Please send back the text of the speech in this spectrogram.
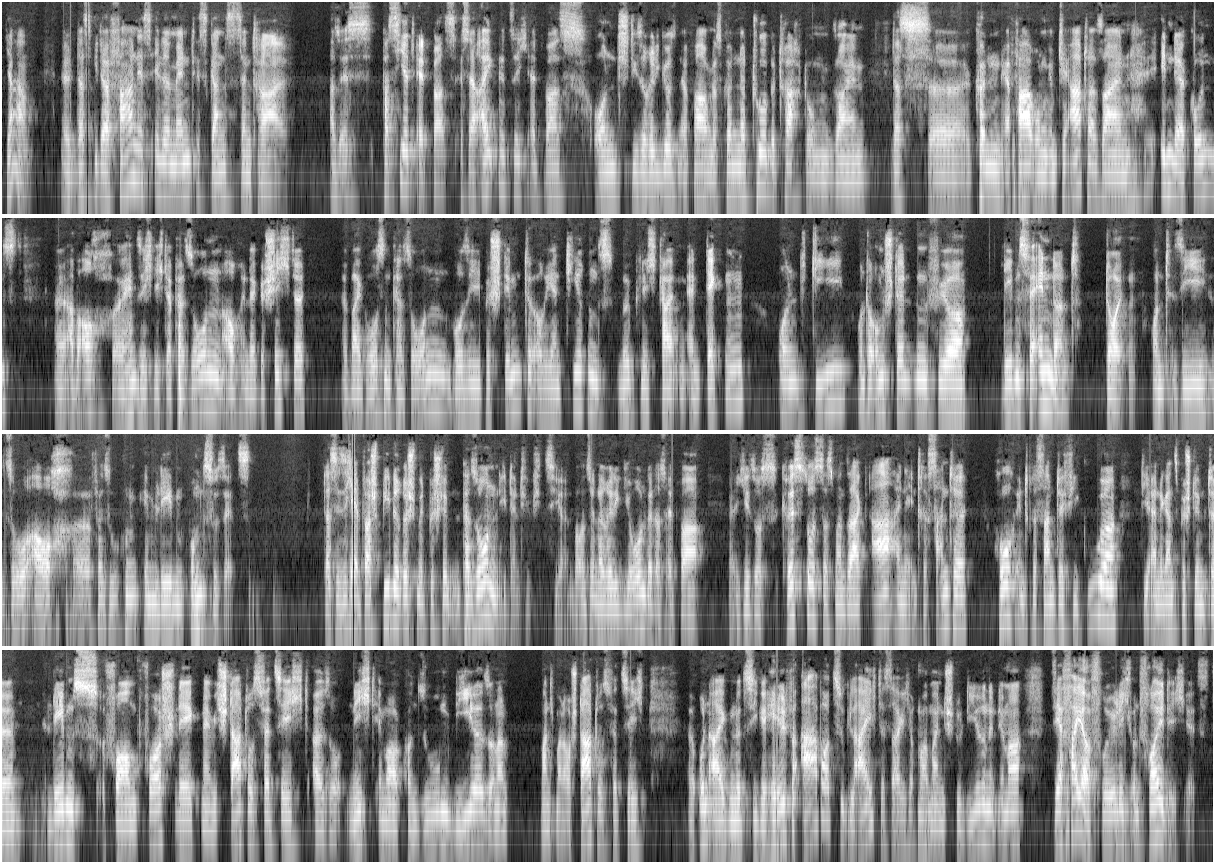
Ja, äh, das Widerfahrenes-Element ist ganz zentral. Also es passiert etwas, es ereignet sich etwas und diese religiösen Erfahrungen, das können Naturbetrachtungen sein, das äh, können Erfahrungen im Theater sein, in der Kunst, äh, aber auch hinsichtlich der Personen, auch in der Geschichte bei großen Personen, wo sie bestimmte Orientierungsmöglichkeiten entdecken und die unter Umständen für lebensverändernd deuten und sie so auch äh, versuchen im Leben umzusetzen. Dass sie sich etwa spielerisch mit bestimmten Personen identifizieren. Bei uns in der Religion wird das etwa Jesus Christus, dass man sagt, ah, eine interessante, hochinteressante Figur, die eine ganz bestimmte Lebensform vorschlägt, nämlich Statusverzicht, also nicht immer Konsum, Gier, sondern manchmal auch Statusverzicht, äh, uneigennützige Hilfe, aber zugleich, das sage ich auch mal meinen Studierenden immer, sehr feierfröhlich und freudig ist.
